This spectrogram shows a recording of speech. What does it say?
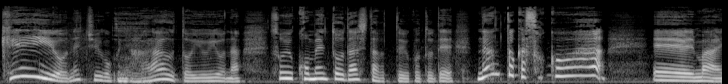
敬意をね中国に払うというような、うん、そういうコメントを出したということでなんとかそこはえーまあ、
